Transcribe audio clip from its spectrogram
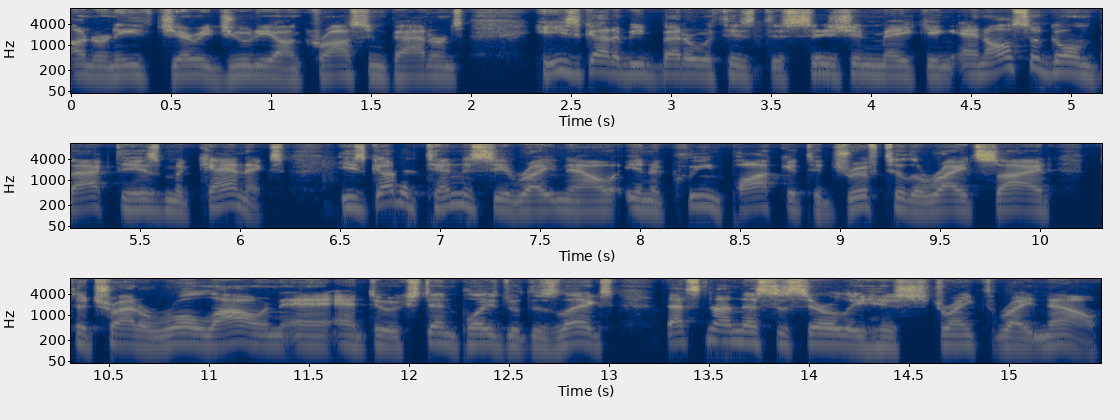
underneath, Jerry Jeudy on crossing patterns. He's got to be better with his decision making and also going back to his mechanics. He's got a tendency right now in a clean pocket to drift to the right side to try to roll out and, and, and to extend plays with his legs. That's not necessarily his strength right now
